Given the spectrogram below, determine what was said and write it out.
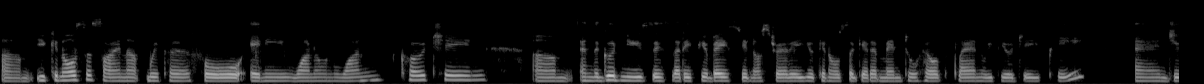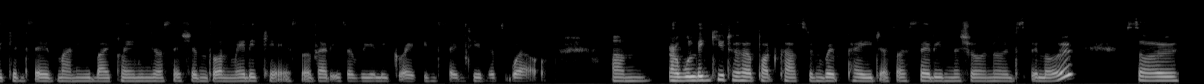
Um, you can also sign up with her for any one on one coaching. Um, and the good news is that if you're based in Australia, you can also get a mental health plan with your GP and you can save money by claiming your sessions on Medicare. So that is a really great incentive as well. Um, I will link you to her podcast and webpage, as I said in the show notes below. So,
